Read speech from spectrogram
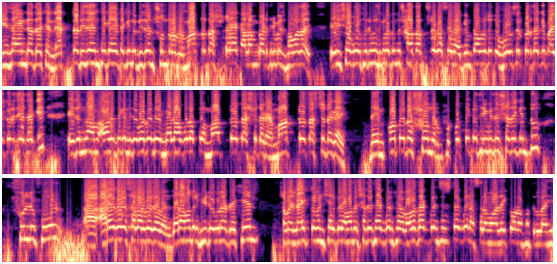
ডিজাইনটা দেখেন, একটা ডিজাইন থেকে এটা কিন্তু ডিজাইন সুন্দর হবে। মাত্র চারশো টাকা কালামকার থ্রি পিস ভাবা যায়। এই সকল থ্রি পিসগুলো কিন্তু সাত, আটশো টাকা সেল হয়। কিন্তু আমরা যদি হোলসেল করে থাকি পাইকারি দিয়ে থাকি, এই জন্য আমাদের থেকে নিতে পারবেন এই মেলা উপলক্ষে মাত্র চারশো টাকায়, মাত্র চারশো টাকায়। দেখেন কতটা সুন্দর। প্রত্যেকটা থ্রি পিসের সাথে কিন্তু ফুললি ফুল আড়াই গজে সালার পেয়ে যাবেন। যারা আমাদের ভিডিও গুলো দেখেন, সবাই লাইক কমেন্ট শেয়ার করে আমাদের সাথে থাকবেন। সবাই ভালো থাকবেন, সুস্থ থাকবেন। আসসালামু আলাইকুম রহমতুল্লাহি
